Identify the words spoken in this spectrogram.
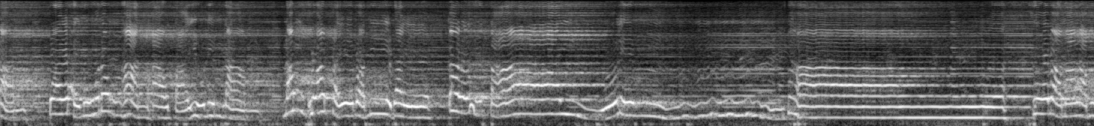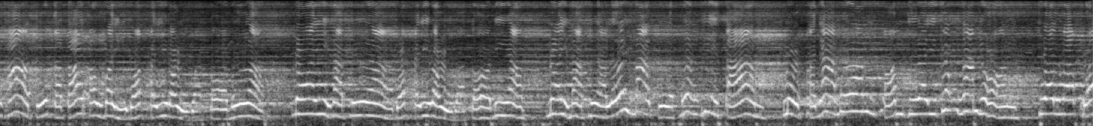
ดาลปล่อยให้หนูน้องห่านหาวตายอยู่ริมน้ำน้ำขวาไปบ่มีใดก็เลยตายอยู่ริมทางคือว่านางลำข้าตัวกระตาเข้าไว้บอกใครเราว่าต่อเมื่อ น้อยนาดเนื้อบอกใครเราว่าต่อเนี่ยน้อยนาดเนื้อเลยมาเกิดเมืองที่ตาม ลูกพญาเมืองความเจือยข้างงามย่องทวนว่าขวา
